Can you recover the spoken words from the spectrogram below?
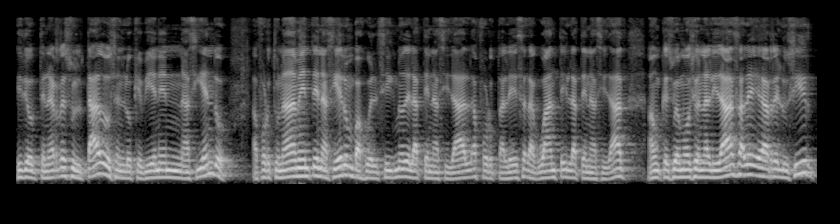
y de obtener resultados en lo que vienen haciendo. Afortunadamente nacieron bajo el signo de la tenacidad, la fortaleza, el aguante y la tenacidad, aunque su emocionalidad sale a relucir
